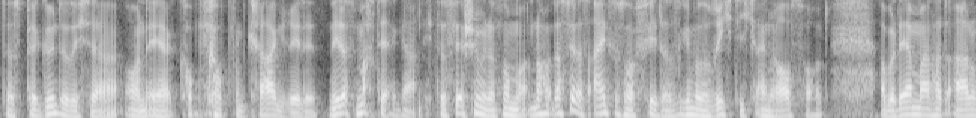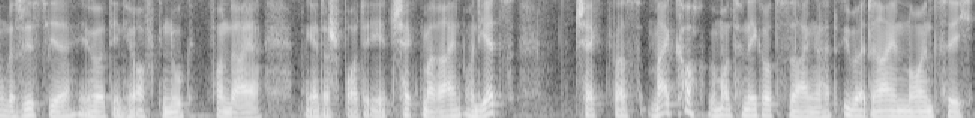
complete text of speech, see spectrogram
dass Per Günther sich da on air Kopf, Kopf und Kragen redet. Nee, das macht er ja gar nicht. Das wäre schön, wenn das nochmal, noch, das wäre das Einzige, was noch fehlt, dass er immer so richtig einen raushaut. Aber der Mann hat Ahnung, das wisst ihr, ihr hört ihn hier oft genug. Von daher, magentasport.de, checkt mal rein. Und jetzt checkt, was Mike Koch über Montenegro zu sagen hat, über 93,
